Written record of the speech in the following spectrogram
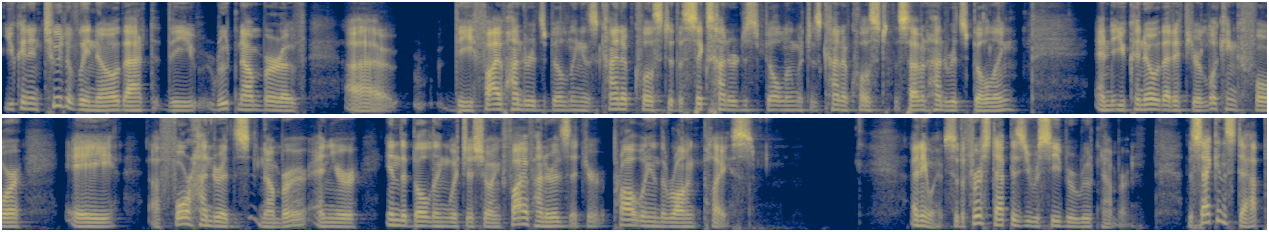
you can intuitively know that the route number of uh, the 500s building is kind of close to the 600s building, which is kind of close to the 700s building. And you can know that if you're looking for a, a 400s number and you're in the building which is showing 500s, that you're probably in the wrong place. Anyway, so the first step is you receive your route number. The second step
